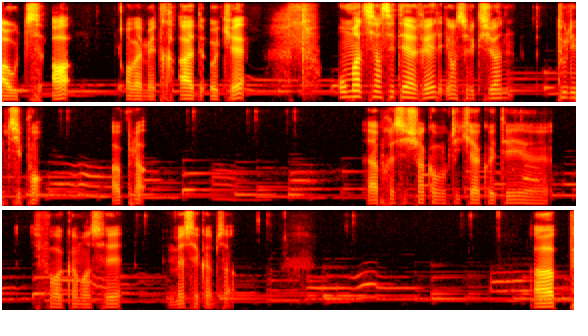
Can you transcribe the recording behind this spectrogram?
Out A, on va mettre Add OK. On maintient CTRL et on sélectionne tous les petits points. Hop là. Après c'est chiant quand vous cliquez à côté, euh, il faut recommencer, mais c'est comme ça. Hop,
